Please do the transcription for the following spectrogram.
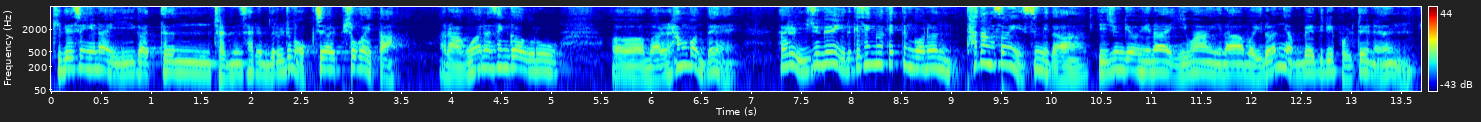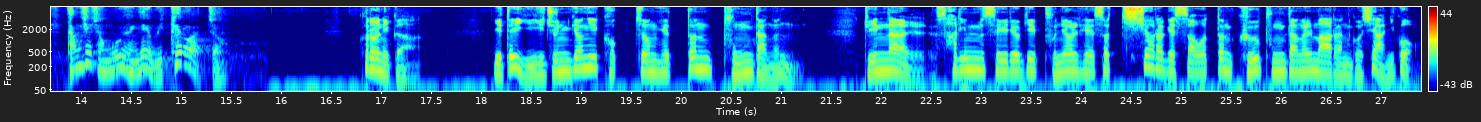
기대승이나 이 같은 젊은 사람들을 좀 억제할 필요가 있다라고 하는 생각으로 어, 말을 한 건데 사실 이준경이 이렇게 생각했던 거는 타당성이 있습니다. 이준경이나 이황이나 뭐 이런 연배들이 볼 때는 당시 전국이 굉장히 위태로웠죠. 그러니까 이때 이준경이 걱정했던 붕당은 뒷날 살림 세력이 분열해서 치열하게 싸웠던 그 붕당을 말한 것이 아니고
